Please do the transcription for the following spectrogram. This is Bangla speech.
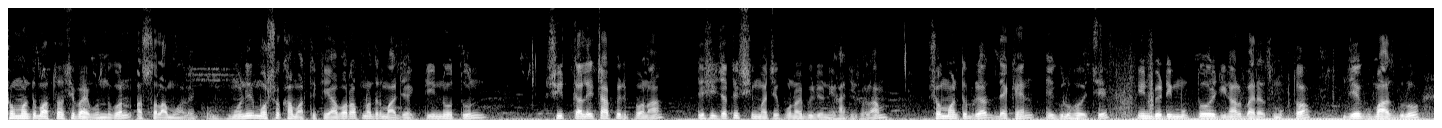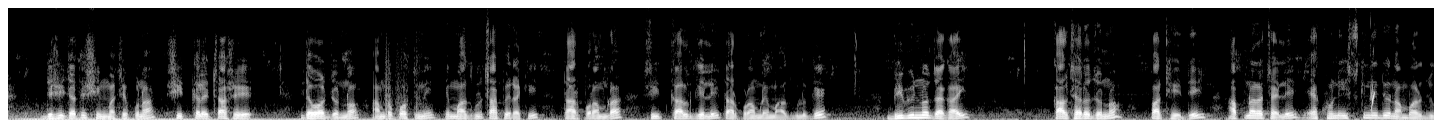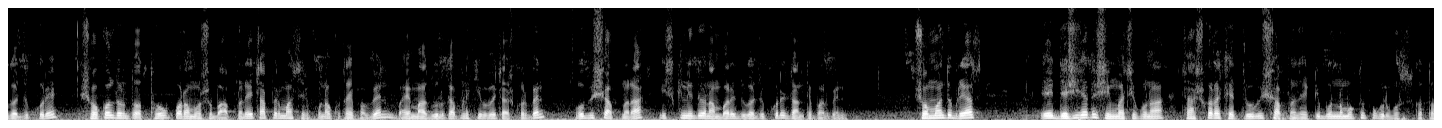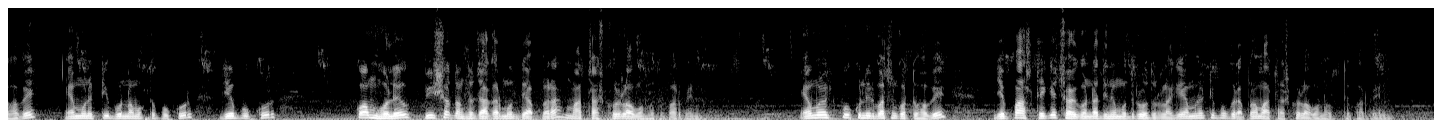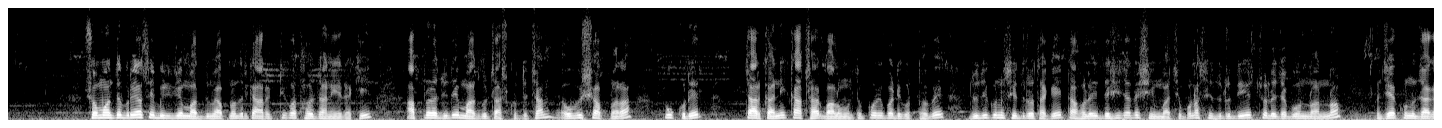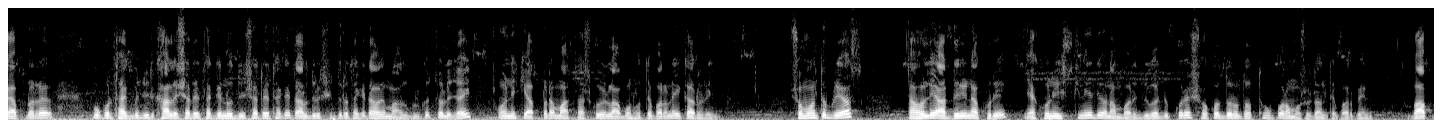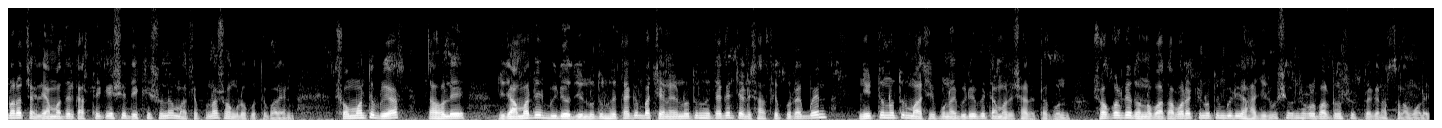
সম্মানিত মাত্রাসী ভাই বন্ধুগণ, আসসালামু আলাইকুম। মনির মৎস্য খামার থেকে আবার আপনাদের মাঝে একটি নতুন শীতকালে চাপের পোনা, দেশি জাতির সীমাচে পোনার ভিডিও নিয়ে হাজির হলাম। সম্মানিত বিরাজ, দেখেন, এগুলো হয়েছে ইনবেডিং মুক্ত, অরিজিনাল, ভাইরাস মুক্ত। যে মাছগুলো দেশি জাতির শিংমাছে পোনা শীতকালে চাষে দেওয়ার জন্য আমরা প্রথমে এই মাছগুলো চাপে রাখি, তারপর আমরা শীতকাল গেলেই তারপর আমরা এই মাছগুলোকে বিভিন্ন জায়গায় কালচারের জন্য পাঠিয়ে দিই। আপনারা চাইলে এখনই স্ক্রিনে দিয়ে নাম্বারে যোগাযোগ করে সকল ধরনের তথ্য পরামর্শ বা আপনারা এই চাপের মাছের পোনা কোথায় পাবেন বা এই মাছগুলোকে আপনি কীভাবে চাষ করবেন, অবশ্যই আপনারা স্ক্রিনে দিয়ে নাম্বারে যোগাযোগ করে জানতে পারবেন। সম্মানিত ব্রিয়াস এই দেশি জাতের শিং মাছি পোনা চাষ করার ক্ষেত্রে অবশ্যই আপনাদের একটি বন্যামুক্ত পুকুর প্রস্তুত করতে হবে। এমন একটি বন্যামুক্ত পুকুর, যে পুকুর কম হলেও বিশ শতাংশ জায়গার মধ্যে আপনারা মাছ চাষ করে লাভবান হতে পারবেন। এমন একটি পুকুর নির্বাচন করতে হবে যে পাঁচ থেকে ছয় ঘণ্টা দিনের মধ্যে রোদ লাগে, এমন একটি পুকুর আপনারা মাছ চাষ করে লাভবান হতে পারবেন। সমান্ত ব্রিয়াস এই ভিডিওর মাধ্যমে আপনাদেরকে আরেকটি কথাও জানিয়ে রাখি, আপনারা যদি মাছগুলো চাষ করতে চান, অবশ্যই আপনারা পুকুরের চারকানি কাছার ভালো মতো পরিপাটি করতে হবে। যদি কোনো ছিদ্র থাকে, তাহলে দেশি জাতের শিং মাছ পোনা ছিদ্র দিয়ে চলে যাবে অন্যান্য যে কোনো জায়গায় আপনারা পুকুর থাকবে। যদি খালের সাথে থাকে, নদীর সাথে থাকে তাহলে যদি ছিদ্র থাকে, তাহলে মাছগুলোকে চলে যায়। অনেকে আপনারা মাছ চাষ করে লাভবান হতে পারেন এই কারণেই। সমান্ত ব্রিয়াস তাহলে আর দেরি না করে এখন স্ক্রিনে দেওয়া নাম্বারে যোগাযোগ করে সকল ধরনের তথ্য ও পরামর্শ জানতে পারবেন। বা আপনারা চাইলে আমাদের কাছ থেকে এসে দেখে শুনে মাছের পোনা সংগ্রহ করতে পারেন। সম্মানিত ব্রিয়াস তাহলে যদি আমাদের ভিডিও যদি নতুন হয়ে থাকেন বা চ্যানেল নতুন হয়ে থাকেন চ্যানেল সাবস্ক্রাইব করে রাখবেন। নিত্য নতুন মাছের পোনা ভিডিও পেতে আমাদের সাথে থাকুন। সকলকে ধন্যবাদ। আবার একটি নতুন ভিডিও হাজির হবে। সেখানে সকল ভালো থাকুন, সুস্থ থাকেন। আসসালামু আলাইকুম।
